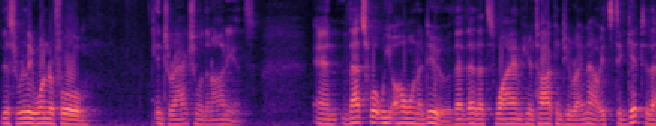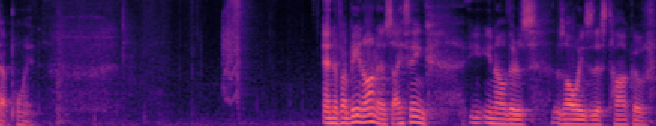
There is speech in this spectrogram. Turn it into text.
this really wonderful interaction with an audience. And that's what we all want to do. That, that, that's why i'm here talking to you right now. It's to get to that point. And if i'm being honest i think you know there's there's always this talk of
